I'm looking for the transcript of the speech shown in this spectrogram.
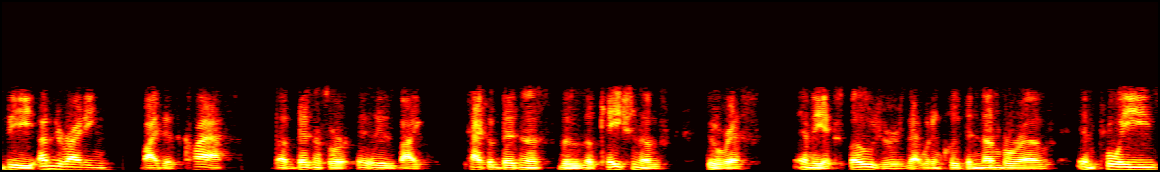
The underwriting by this class of business or is by type of business, the location of the risk, and the exposures that would include the number of employees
